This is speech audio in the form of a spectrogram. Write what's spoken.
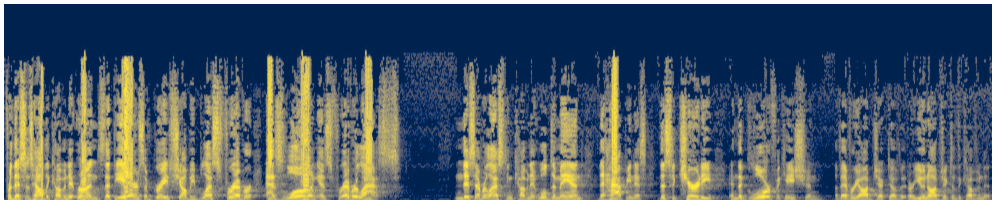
For this is how the covenant runs that the heirs of grace shall be blessed forever, as long as forever lasts. And this everlasting covenant will demand the happiness, the security, and the glorification of every object of it. Are you an object of the covenant?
